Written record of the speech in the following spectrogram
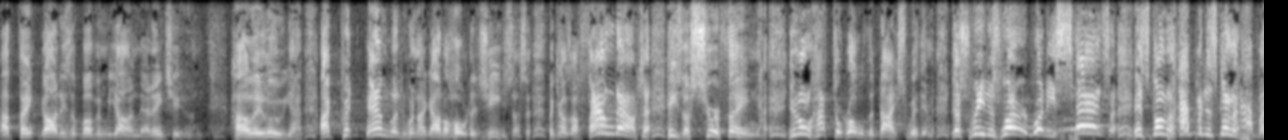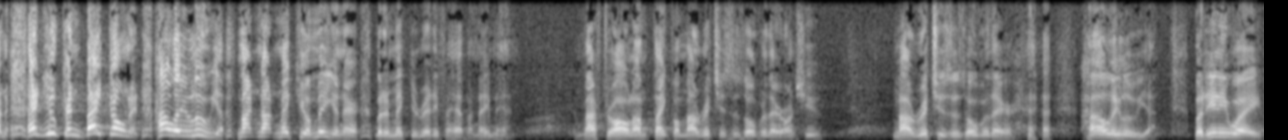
I thank God He's above and beyond that, ain't you? Hallelujah. I quit gambling when I got a hold of Jesus because I found out He's a sure thing. You don't have to roll the dice with Him. Just read His Word. What He says, it's going to happen, it's going to happen. And you can bank on it. Hallelujah. Might not make you a millionaire, but it'll make you ready for heaven. Amen. And after all, I'm thankful my riches is over there, aren't you? My riches is over there. Hallelujah. But anyway,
